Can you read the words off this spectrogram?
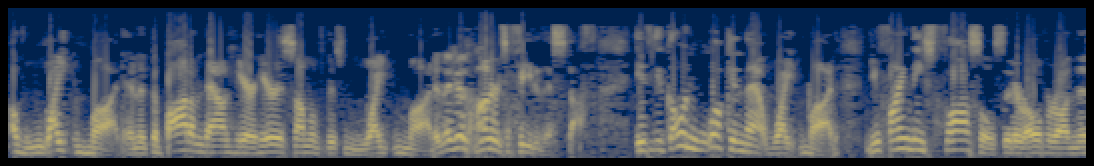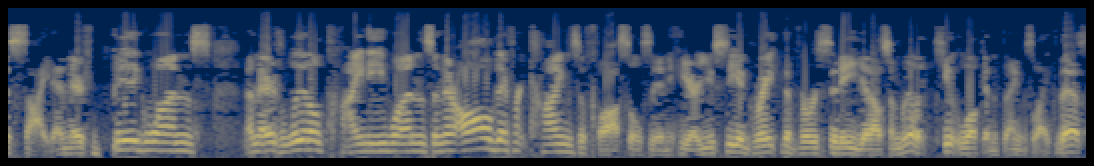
of white mud. And at the bottom down here, here is some of this white mud. And there's just hundreds of feet of this stuff. If you go and look in that white mud, you find these fossils that are over on this side. And there's big ones, and there's little tiny ones, and they're all different kinds of fossils in here. You see a great diversity, you know, some really cute looking things like this.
